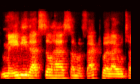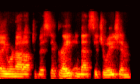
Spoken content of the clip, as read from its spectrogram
maybe that still has some effect, but I will tell you we're not optimistic, right, in that situation.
